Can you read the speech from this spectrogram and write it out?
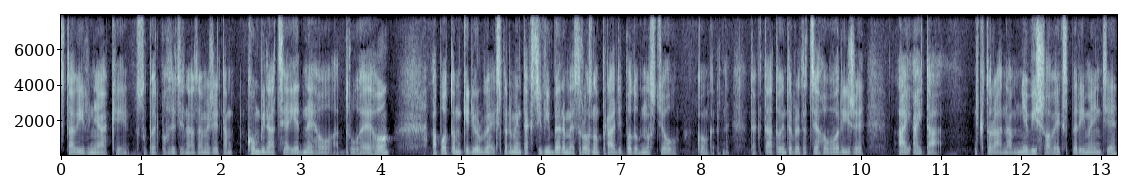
staví v nejakej superpozícii, nazveme, že je tam kombinácia jedného a druhého a potom, keď urobíme experiment, tak si vybereme s rôznou pravdepodobnosťou konkrétne. Tak táto interpretácia hovorí, že aj, aj tá, ktorá nám nevyšla v experimente,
